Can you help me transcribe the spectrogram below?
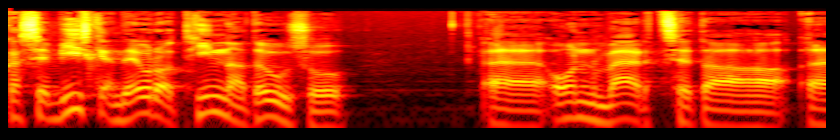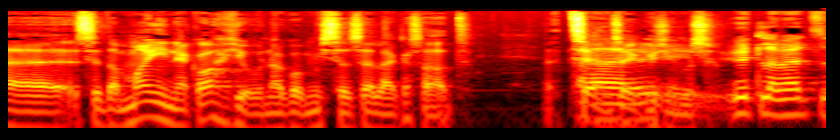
kas see viiskümmend eurot hinnatõusu äh, on väärt seda äh,, seda mainekahju nagu, mis sa sellega saad? Et see on see äh, küsimus. ütleme, et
